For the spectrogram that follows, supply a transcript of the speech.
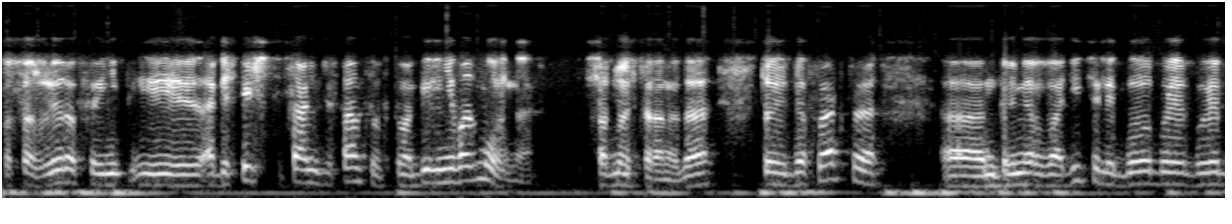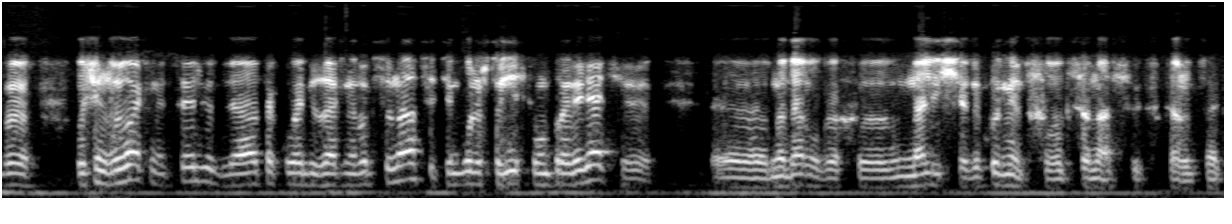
пассажиров и, и обеспечить социальную дистанцию в автомобиле невозможно. С одной стороны, да. То есть, де-факто, э, например, водители было бы, было бы очень желательной целью для такой обязательной вакцинации, тем более, что есть кому проверять э, э, на дорогах э, наличие документов вакцинации, скажем так.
